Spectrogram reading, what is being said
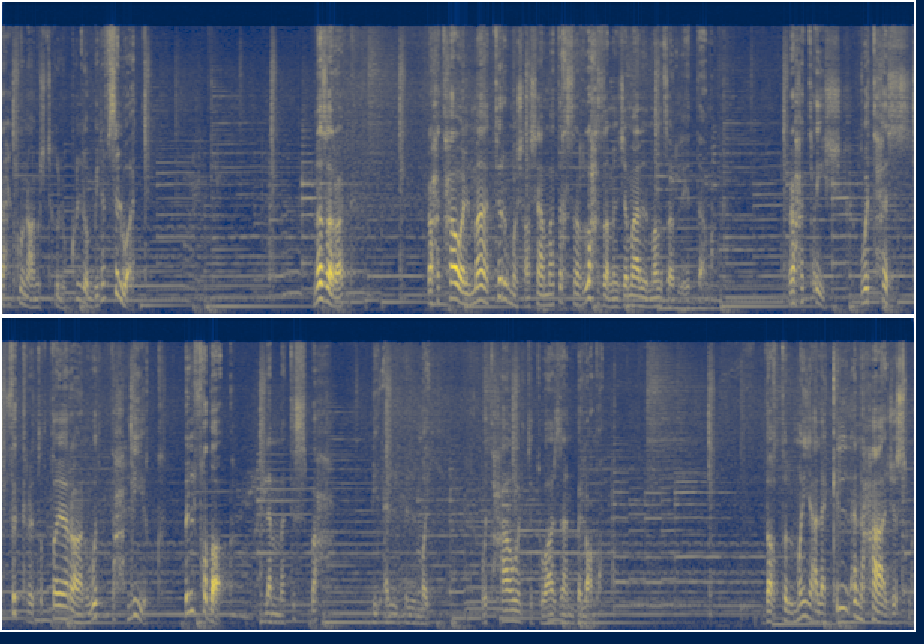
رح يكونوا عم يشتغلوا كلهم بنفس الوقت. نظرك رح تحاول ما ترمش عشان ما تخسر لحظة من جمال المنظر اللي قدامك. رح تعيش وتحس فكرة الطيران والتحليق بالفضاء لما تسبح بقلب المي وتحاول تتوازن بالعمق. ضغط المي على كل أنحاء جسمك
